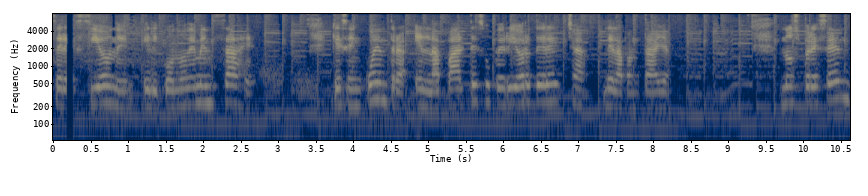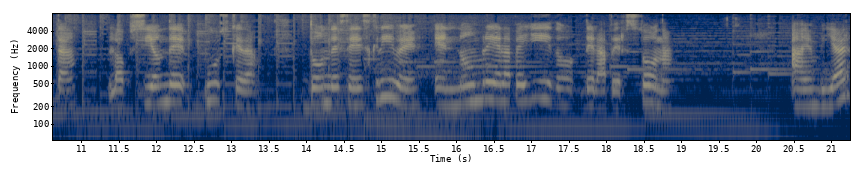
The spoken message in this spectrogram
seleccione el icono de mensaje que se encuentra en la parte superior derecha de la pantalla. Nos presenta la opción de búsqueda donde se escribe el nombre y el apellido de la persona a enviar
